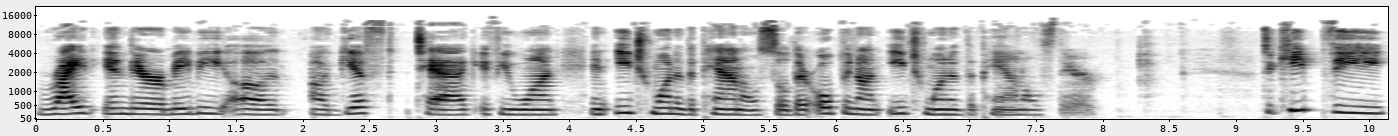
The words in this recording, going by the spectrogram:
right in there, maybe a, a gift tag if you want in each one of the panels. So they're open on each one of the panels there. To keep the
